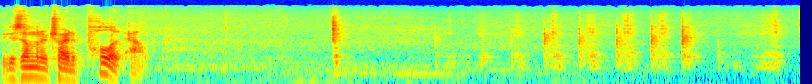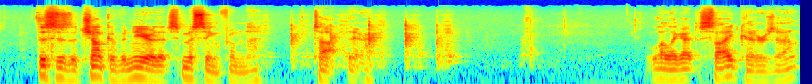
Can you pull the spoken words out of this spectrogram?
because I'm going to try to pull it out. This is the chunk of veneer that's missing from the top there. Well, I got the side cutters out.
